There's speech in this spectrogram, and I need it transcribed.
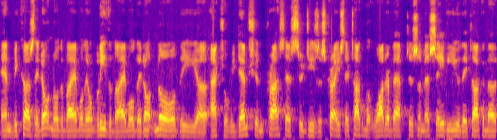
And because they don't know the Bible, they don't believe the Bible, they don't know the uh, actual redemption process through Jesus Christ. They talk about water baptism as saving you. They talk about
